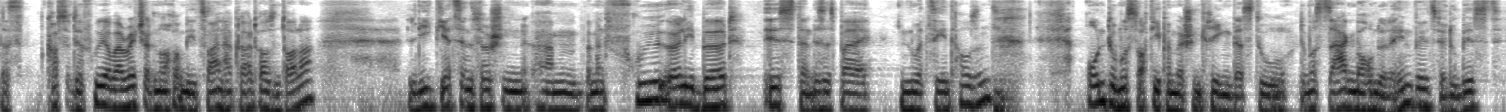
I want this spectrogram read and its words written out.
Das kostete früher bei Richard noch um die zweieinhalb, dreitausend Dollar. Liegt jetzt inzwischen, ähm, wenn man früh Early Bird ist, dann ist es bei nur 10.000. Und du musst auch die Permission kriegen, dass du, du musst sagen, warum du dahin willst, wer du bist.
